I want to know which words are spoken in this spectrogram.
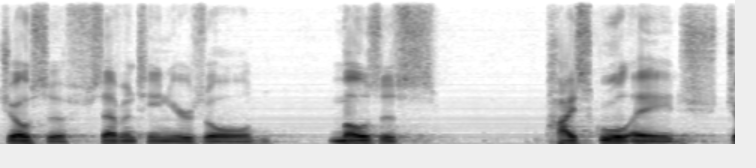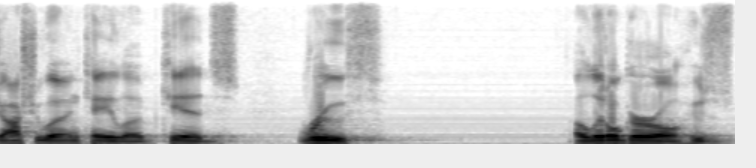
Joseph, 17 years old, Moses, high school age, Joshua and Caleb, kids, Ruth, a little girl whose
